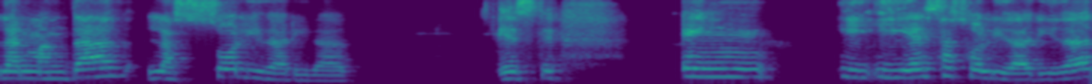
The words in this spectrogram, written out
la hermandad, la solidaridad. Este, en, y, esa solidaridad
